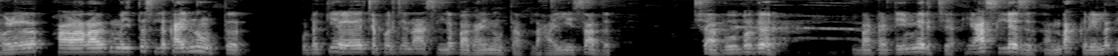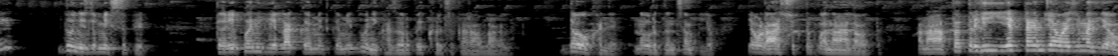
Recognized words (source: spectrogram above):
फळं फळारा म्हणजे तसलं काही नव्हतं. कुठं केळं चपरचेनं असलं बघायला नव्हतं आपलं. हा ही साधं. शाबू भगर बटाटे मिरच्या हे असलेच आणि भाकरीला ती दोन्हीचं मिक्स पीठ तरी पण ह्याला कमीत कमी दोन एक हजार रुपये खर्च करावा लागला. दवाखान्यात. नवरतन संपल्यावर एवढा अशक्तपणा आला होता. आणि आता तर ही एक टाइम जेवायची म्हणल्यावर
